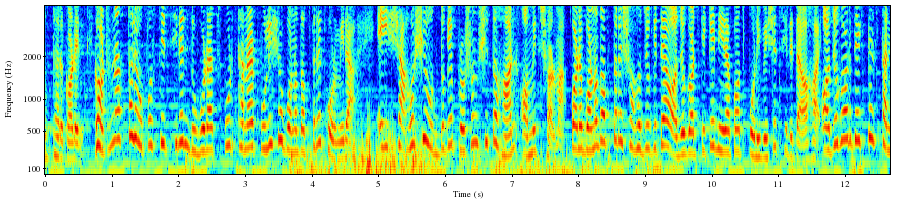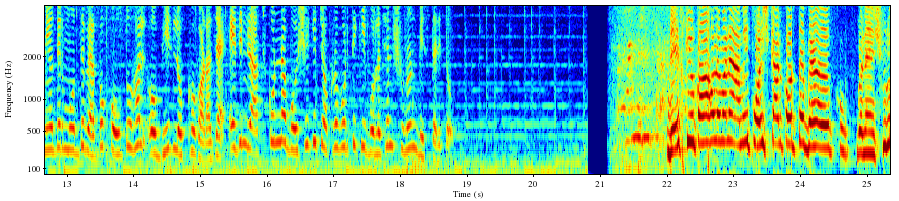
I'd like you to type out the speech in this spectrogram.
উদ্ধার করেন। ঘটনাস্থলে উপস্থিত ছিলেন দুবরাজপুর থানার পুলিশ ও বন দপ্তরের কর্মীরা। এই সাহসী উদ্যোগে প্রশংসিত হন অমিত শর্মা। পরে বন দপ্তরের সহযোগিতায় অজগরটিকে নিরাপদ পরিবেশে ছেড়ে দেওয়া হয়। অজগর দেখতে স্থানীয়দের মধ্যে ব্যাপক কৌতূহল ও ভিড় লক্ষ্য করা যায়। এদিন রাজকন্যা বৈশাখী চক্রবর্তী কি বলেছেন শুনুন বিস্তারিত। রেস্কিউ করা হলো মানে আমি পরিষ্কার করতে মানে শুরু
